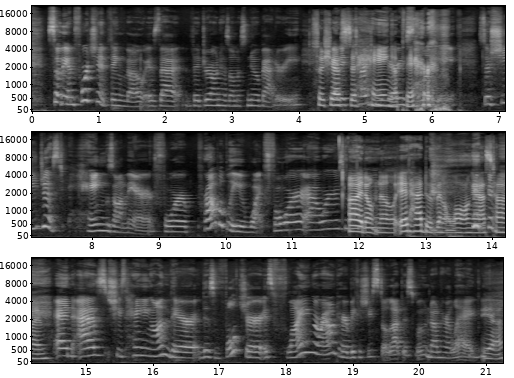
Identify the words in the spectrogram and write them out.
so the unfortunate thing though is that the drone has almost no battery. So she has to hang up there. slowly. So she just hangs on there for probably what four hours. I don't know. It had to have been a long ass time. And as she's hanging on there, this vulture is flying around her because she's still got this wound on her leg. Yeah,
